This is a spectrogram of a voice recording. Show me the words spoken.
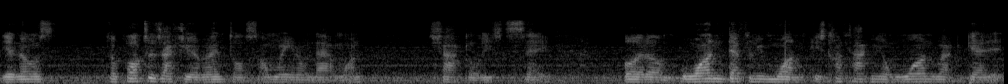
You know, the is actually a rental, so I'm waiting on that one. Shockingly to say. But um, one, definitely one. Please contact me on one where I can get it.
